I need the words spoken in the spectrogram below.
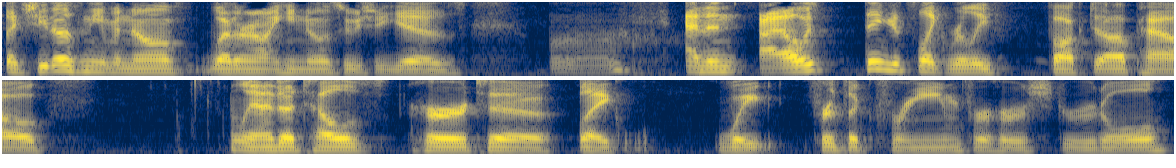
like she doesn't even know if, whether or not he knows who she is. And then I always think it's like really fucked up how Landa tells her to like wait for the cream for her strudel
